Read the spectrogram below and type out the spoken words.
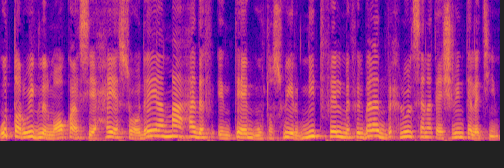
والترويج للمواقع السياحية السعودية مع هدف إنتاج وتصوير 100 فيلم في البلد بحلول سنة 2030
